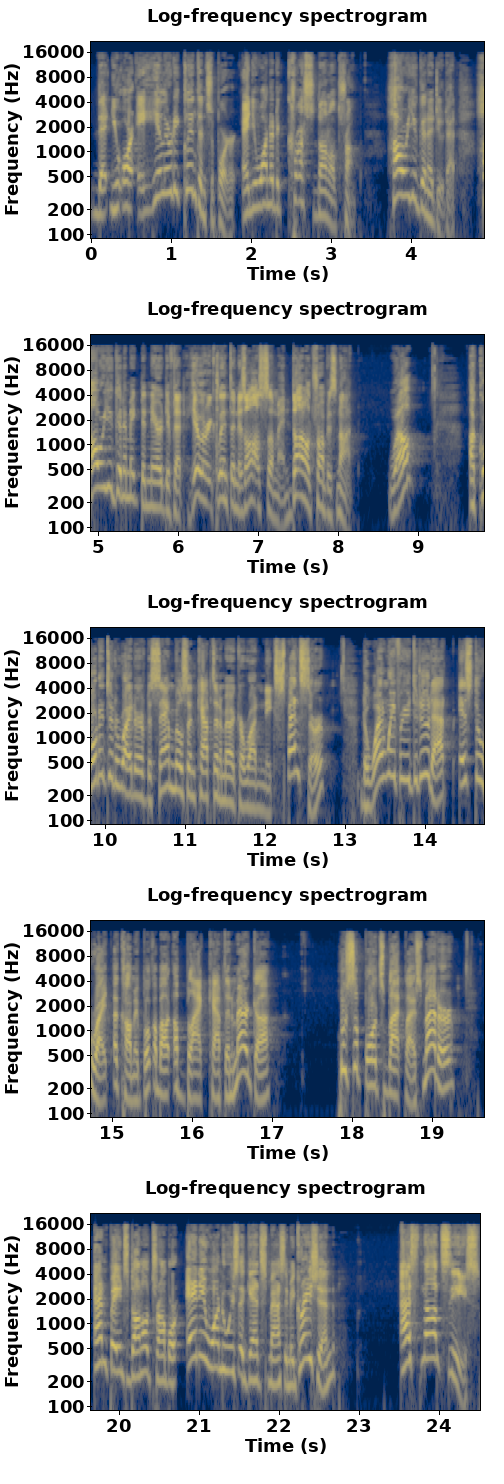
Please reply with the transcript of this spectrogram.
that you are a Hillary Clinton supporter and you wanted to crush Donald Trump. How are you going to do that? How are you going to make the narrative that Hillary Clinton is awesome and Donald Trump is not? Well, according to the writer of the Sam Wilson Captain America run, Nick Spencer, the one way for you to do that is to write a comic book about a black Captain America who supports Black Lives Matter and paints Donald Trump or anyone who is against mass immigration as Nazis.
